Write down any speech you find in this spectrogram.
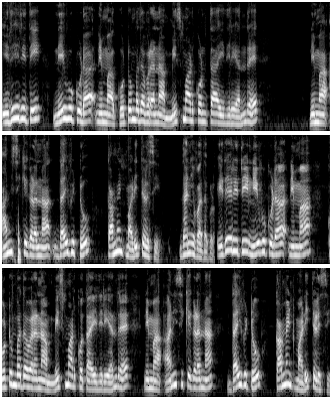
ಇದೇ ರೀತಿ ನೀವು ಕೂಡ ನಿಮ್ಮ ಕುಟುಂಬದವರನ್ನು ಮಿಸ್ ಮಾಡ್ಕೊಳ್ತಾ ಇದ್ದೀರಿ ಅಂದರೆ ನಿಮ್ಮ ಅನಿಸಿಕೆಗಳನ್ನು ದಯವಿಟ್ಟು ಕಮೆಂಟ್ ಮಾಡಿ ತಿಳಿಸಿ. ಧನ್ಯವಾದಗಳು. ಇದೇ ರೀತಿ ನೀವು ಕೂಡ ನಿಮ್ಮ ಕುಟುಂಬದವರನ್ನು ಮಿಸ್ ಮಾಡ್ಕೋತಾ ಇದ್ದೀರಿ ಅಂದರೆ ನಿಮ್ಮ ಅನಿಸಿಕೆಗಳನ್ನು ದಯವಿಟ್ಟು ಕಮೆಂಟ್ ಮಾಡಿ ತಿಳಿಸಿ.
